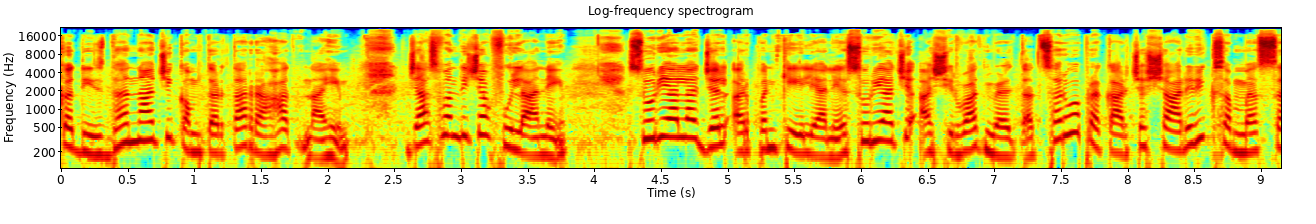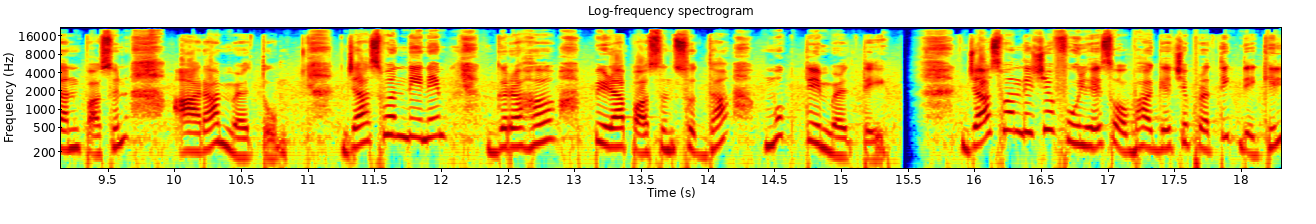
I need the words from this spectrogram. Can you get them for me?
कधीच धनाची कमतरता राहत नाही. जास्वंदीच्या फुलाने सूर्याला जल अर्पण केल्याने सूर्याचे आशीर्वाद मिळतात. सर्व प्रकारच्या शारीरिक समस्यांपासून आराम मिळतो. जास्वंदीने ग्रह पिढापासून सुद्धा मुक्ती मिळते. जास्वंदीचे फूल हे सौभाग्याचे प्रतीक देखील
